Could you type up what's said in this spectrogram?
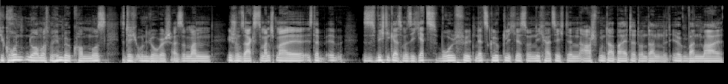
die Grundnorm, was man hinbekommen muss. Das ist natürlich unlogisch. Also man, wie schon sagst, manchmal ist, der, ist es wichtiger, dass man sich jetzt wohlfühlt und jetzt glücklich ist und nicht halt sich den Arsch wundarbeitet und dann irgendwann mal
